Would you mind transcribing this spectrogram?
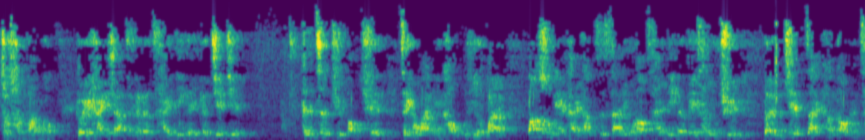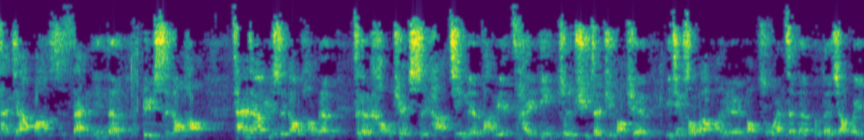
就穿帮哦。各位看一下这个呢裁定的一个见解。跟证据保全这个万年考古题有关。八十五年台抗至三零五号裁定的非常有趣。本件在抗告人参加八十三年的律师高考。参加律师高考呢，这个考卷试卡经原法院裁定准许证据保全，已经受到法院人员保存完整的，不得销毁，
